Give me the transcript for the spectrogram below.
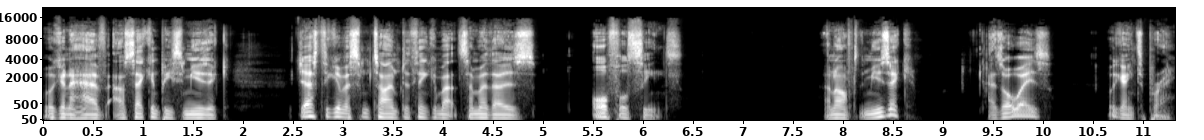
We're going to have our second piece of music just to give us some time to think about some of those awful scenes. And after the music, as always, we're going to pray.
